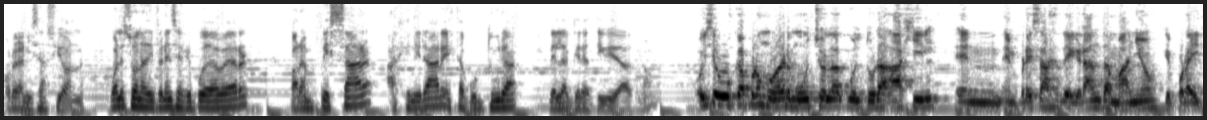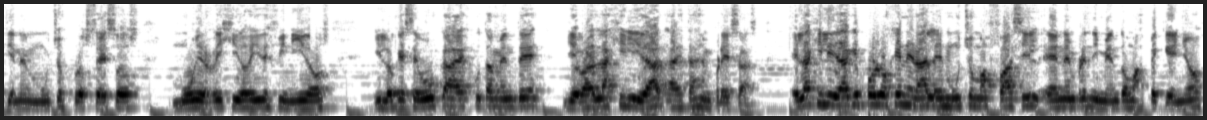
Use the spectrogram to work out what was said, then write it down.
organización? ¿Cuáles son las diferencias que puede haber para empezar a generar esta cultura de la creatividad? ¿no? Hoy se busca promover mucho la cultura ágil en empresas de gran tamaño que por ahí tienen muchos procesos muy rígidos y definidos y lo que se busca es justamente llevar la agilidad a estas empresas. Es la agilidad que por lo general es mucho más fácil en emprendimientos más pequeños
